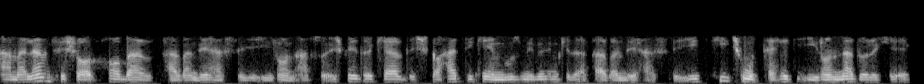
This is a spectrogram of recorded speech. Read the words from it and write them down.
عملا فشارها بر پرونده هسته ایران افزایش پیدا کرده. تا حدی که امروز می‌بینیم که در پرونده ای هیچ متحد ایران نداره که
